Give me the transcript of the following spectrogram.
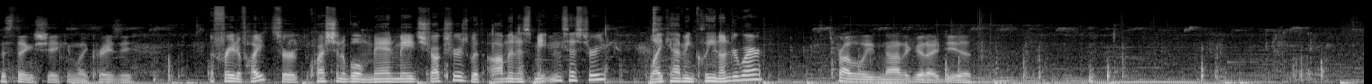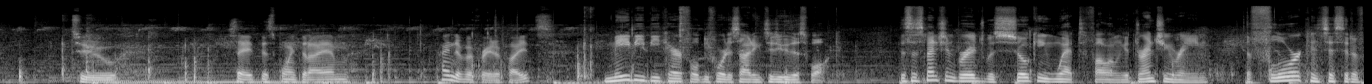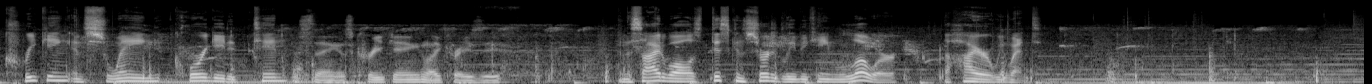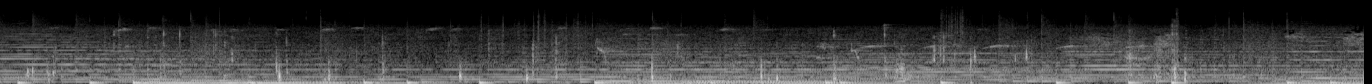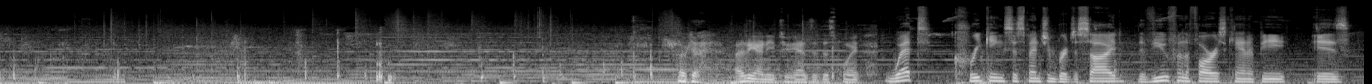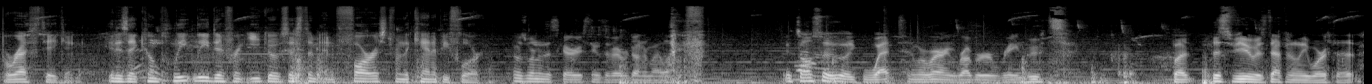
This thing's shaking like crazy. Afraid of heights or questionable man made structures with ominous maintenance history? Like having clean underwear? It's probably not a good idea to say at this point that I am kind of afraid of heights. Maybe be careful before deciding to do this walk. The suspension bridge was soaking wet following a drenching rain. The floor consisted of creaking and swaying corrugated tin. This thing is creaking like crazy. And the side walls disconcertedly became lower the higher we went. Okay, I think I need two hands at this point. Wet, creaking suspension bridge aside, the view from the forest canopy is breathtaking. It is a completely different ecosystem and forest from the canopy floor. That was one of the scariest things I've ever done in my life. It's also like wet and we're wearing rubber rain boots. But this view is definitely worth it.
